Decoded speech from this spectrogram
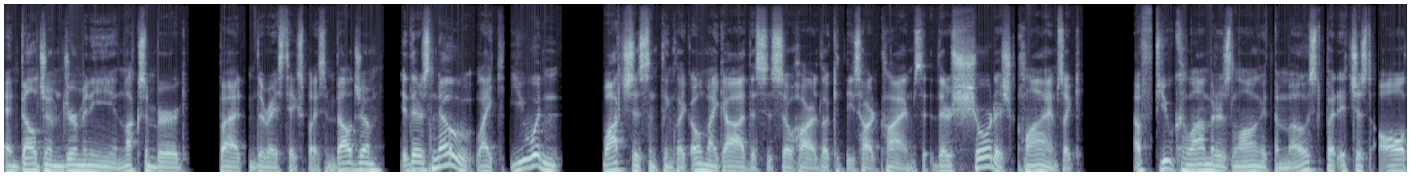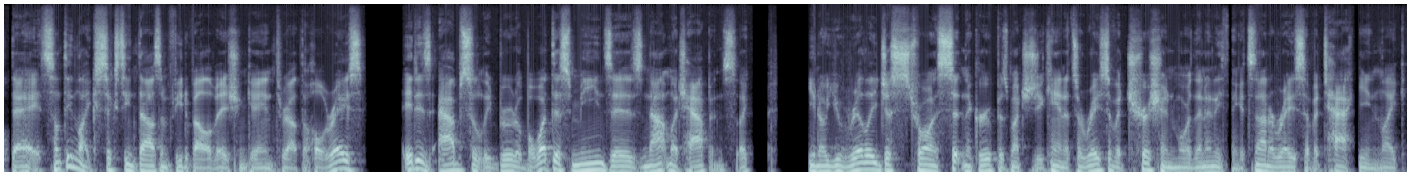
and Belgium, Germany, and Luxembourg. But the race takes place in Belgium. There's no like you wouldn't watch this and think like, oh my god, this is so hard. Look at these hard climbs. They're shortish climbs, like a few kilometers long at the most, but it's just all day. It's something like 16,000 feet of elevation gain throughout the whole race it is absolutely brutal. But what this means is not much happens. Like, you know, you really just want to sit in the group as much as you can. It's a race of attrition more than anything. It's not a race of attacking like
